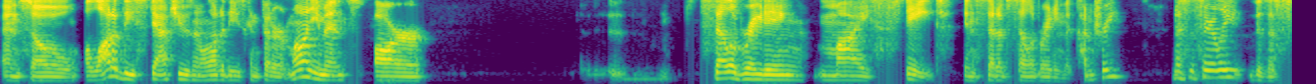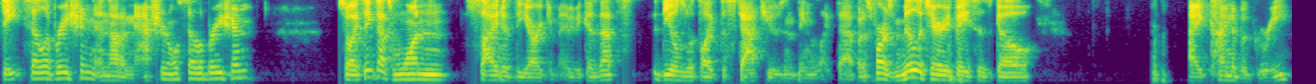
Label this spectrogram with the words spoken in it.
and so a lot of these statues and a lot of these confederate monuments are celebrating my state instead of celebrating the country necessarily. There's a state celebration and not a national celebration. So I think that's one side of the argument because that's deals with like the statues and things like that. But as far as military bases go, I kind of agree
